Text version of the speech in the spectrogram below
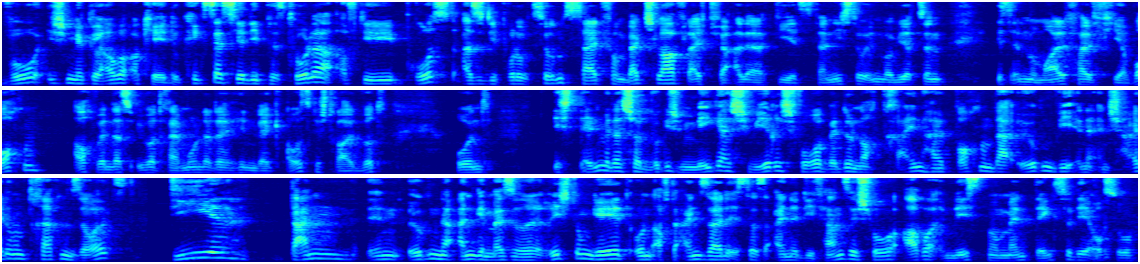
wo ich mir glaube, okay, du kriegst jetzt hier die Pistole auf die Brust, also die Produktionszeit vom Bachelor, vielleicht für alle, die jetzt da nicht so involviert sind, ist im Normalfall vier Wochen, auch wenn das über drei Monate hinweg ausgestrahlt wird. Und ich stelle mir das schon wirklich mega schwierig vor, wenn du noch dreieinhalb Wochen da irgendwie eine Entscheidung treffen sollst, die dann in irgendeine angemessene Richtung geht. Und auf der einen Seite ist das eine die Fernsehshow, aber im nächsten Moment denkst du dir auch so,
